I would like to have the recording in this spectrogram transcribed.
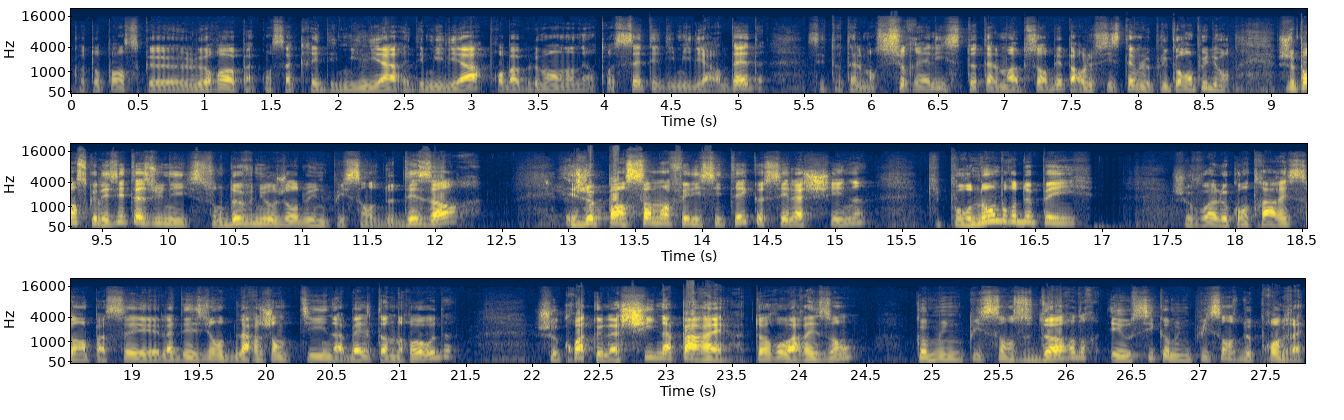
Quand on pense que l'Europe a consacré des milliards et des milliards, probablement on en est entre 7 et 10 milliards d'aides, c'est totalement surréaliste, totalement absorbé par le système le plus corrompu du monde. Je pense que les États-Unis sont devenus aujourd'hui une puissance de désordre, et je pense, sans m'en féliciter, que c'est la Chine qui, pour nombre de pays, je vois le contrat récent passer l'adhésion de l'Argentine à Belt and Road, je crois que la Chine apparaît, à tort ou raison, comme une puissance d'ordre et aussi comme une puissance de progrès.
